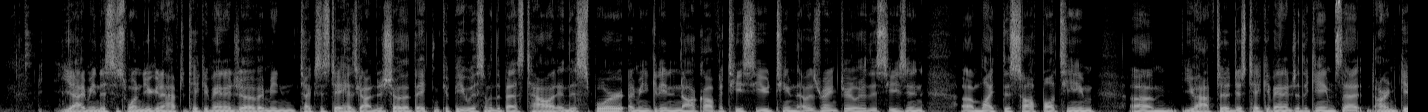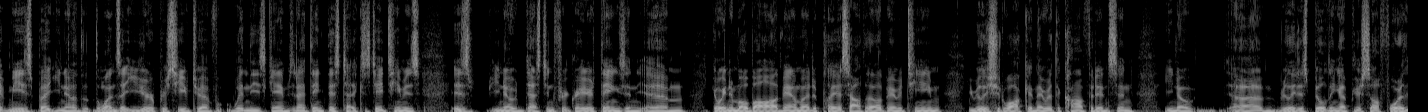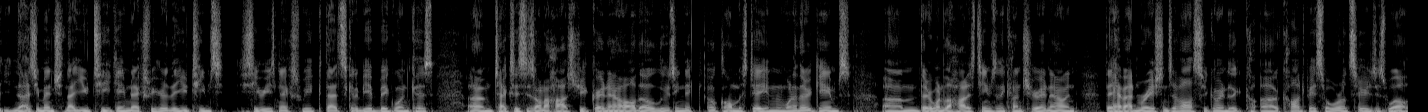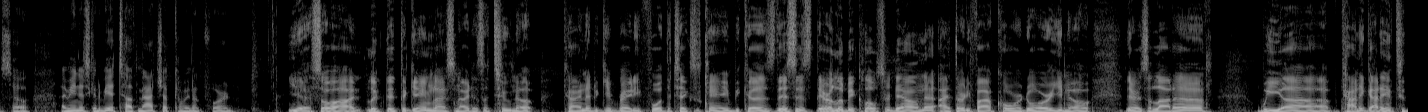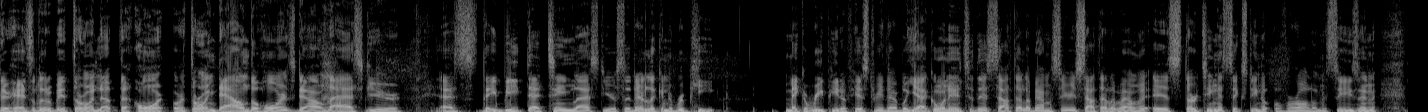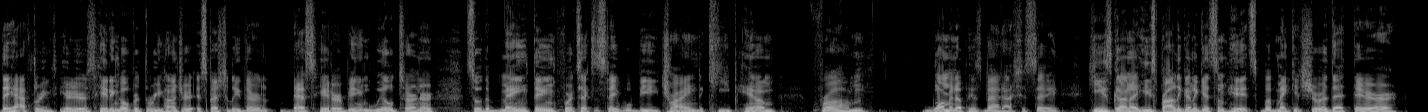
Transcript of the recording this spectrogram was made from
Yeah, I mean, this is one you're going to have to take advantage of. I mean, Texas State has gotten to show that they can compete with some of the best talent in this sport. I mean, getting to knock off a TCU team that was ranked earlier this season, um, like this softball team, um, you have to just take advantage of the games that aren't give me's, but you know the, the ones that you're perceived to have win these games. And I think this Texas State team is is you know destined for greater things. And um, going to Mobile, Alabama to play a South Alabama team, you really should walk in there with the confidence and you know um, really just building up yourself for, as you mentioned, that UT game next week or the UT series next week. That's going to be a big one because um, Texas is on a hot streak right now. Although losing to Oklahoma State in one of their games, um, they're one of the hottest teams in the country right now, and they have admirations of also going to the uh, college baseball World Series as well. So I mean, it's going to be a tough matchup coming up forward. Yeah, so I looked at the game last night as a tune-up, kind of to get ready for the Texas game because this is they're a little bit closer down the I-35 corridor. You know, there's a lot of we uh, kind of got into their heads a little bit, throwing up the horn or throwing down the horns down last year as they beat that team last year. So they're looking to repeat make a repeat of history there. But yeah, going into this South Alabama series, South Alabama is 13 and 16 overall on the season. They have three hitters hitting over 300, especially their best hitter being Will Turner. So the main thing for Texas State will be trying to keep him from warming up his bat, I should say. He's gonna he's probably gonna get some hits, but making sure that they're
